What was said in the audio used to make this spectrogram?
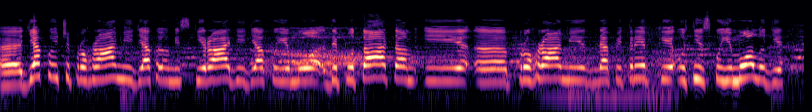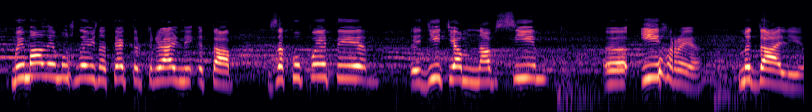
Е, Дякуючи програмі, дякуємо міській раді, дякуємо депутатам і е, програмі для підтримки учнівської молоді. Ми мали можливість на цей територіальний етап закупити е, дітям на всі ігри, медалі,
